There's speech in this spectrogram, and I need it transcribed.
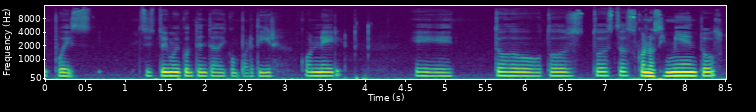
y pues estoy muy contenta de compartir con él eh, todo, todos, todos estos conocimientos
